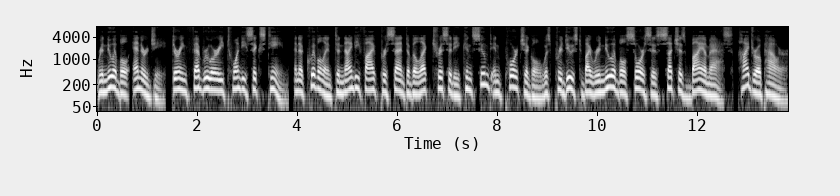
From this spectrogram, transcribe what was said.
renewable energy. During February 2016, an equivalent to 95% of electricity consumed in Portugal was produced by by renewable sources such as biomass, hydropower,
